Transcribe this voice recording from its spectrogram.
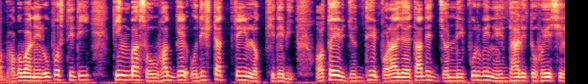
ভগবানের উপস্থিতি কিংবা সৌভাগ্যের অধিষ্ঠাত্রী লক্ষ্মী দেবী অতএব যুদ্ধে পরাজয় তাদের জন্যই পূর্বে নির্ধারিত হয়েছিল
